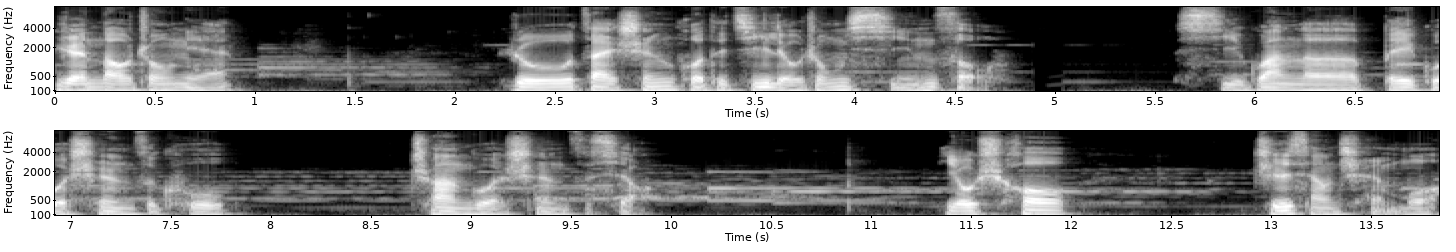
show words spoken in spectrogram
人到中年，如在生活的激流中行走。习惯了背过身子哭，转过身子笑。有时候只想沉默，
